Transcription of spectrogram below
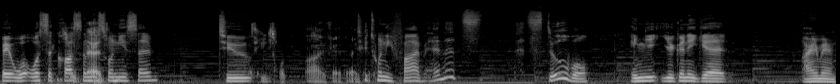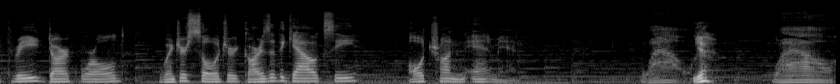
Wait, what, what's the cost on this one? You said two Two twenty-five, I think. two twenty five, and that's that's doable. And you, you're gonna get Iron Man three, Dark World, Winter Soldier, Guardians of the Galaxy, Ultron, and Ant Man. Wow! Yeah, Wow!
